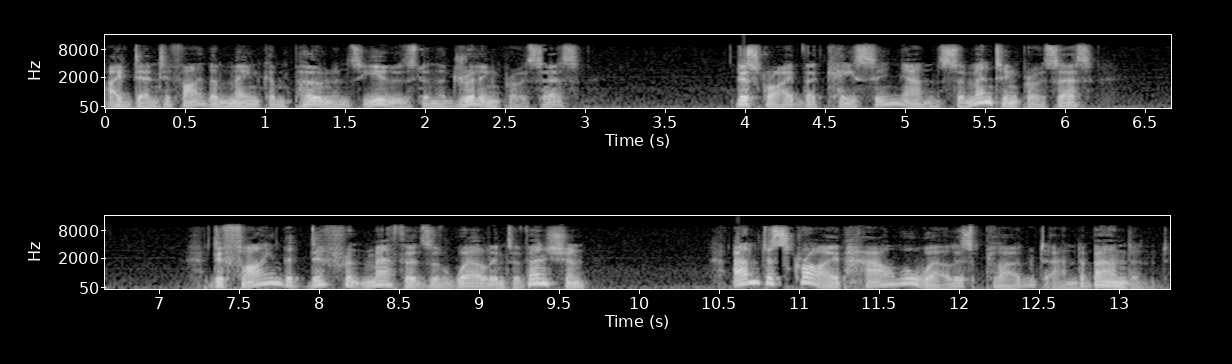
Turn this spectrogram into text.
identify the main components used in the drilling process, describe the casing and cementing process, define the different methods of well intervention, and describe how a well is plugged and abandoned.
